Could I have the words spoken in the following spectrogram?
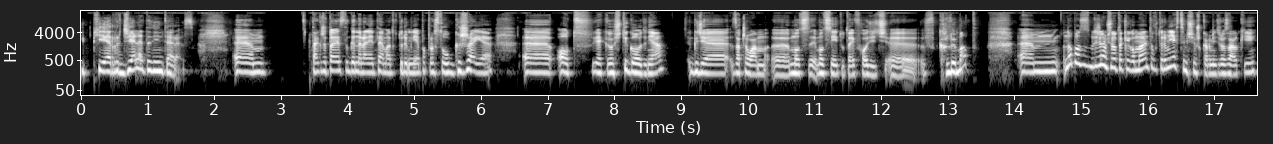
i pierdzielę ten interes. Um, Także to jest generalnie temat, który mnie po prostu grzeje e, od jakiegoś tygodnia, gdzie zaczęłam e, mocny, mocniej tutaj wchodzić e, w klimat no bo zbliżam się do takiego momentu, w którym nie chcę się już karmić rozalki.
